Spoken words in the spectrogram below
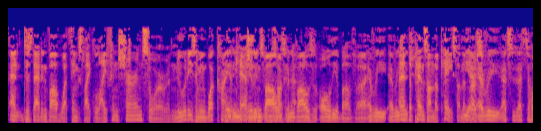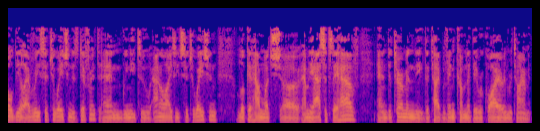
And does that involve what things like life insurance or annuities? I mean, what kind it of cash it involves it involves all of the above. Uh, every every and it depends on the case on the yeah, person. every that's that's the whole deal. Every situation is different, and we need to analyze each situation, look at how much uh, how many assets they have, and determine the the type of income that they require in retirement.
